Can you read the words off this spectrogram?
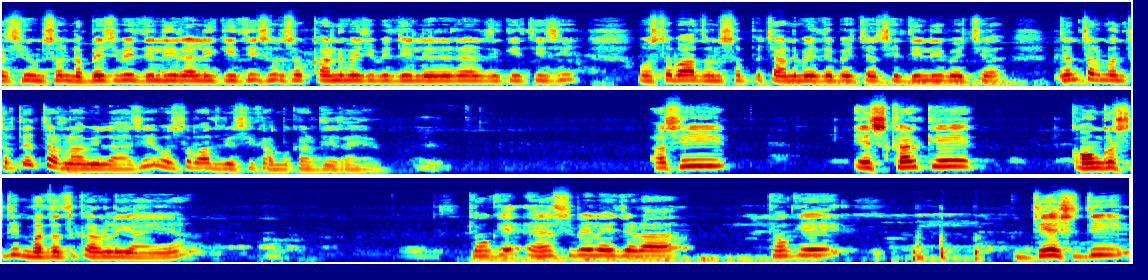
ਅਸੀਂ 1990 'ਚ ਵੀ ਦਿੱਲੀ ਰੈਲੀ ਕੀਤੀ ਸੀ 1991 'ਚ ਵੀ ਦਿੱਲੀ ਰੈਲੀ ਕੀਤੀ ਸੀ। ਉਸ ਤੋਂ ਬਾਅਦ 1995 ਦੇ ਵਿੱਚ ਅਸੀਂ ਦਿੱਲੀ ਵਿੱਚ ਜੰਤਰ ਮੰਤਰ ਤੇ ਧਰਨਾ ਵੀ ਲਾਇਆ ਸੀ, ਉਸ ਤੋਂ ਬਾਅਦ ਵੀ ਅਸੀਂ ਕੰਮ ਕਰਦੇ ਰਹੇ ਹਾਂ। ਅਸੀਂ ਇਸ ਕਰਕੇ ਕਾਂਗਰਸ ਦੀ ਮਦਦ ਕਰਨ ਲਈ ਆਏ ਹਾਂ, ਕਿਉਂਕਿ ਇਸ ਵੇਲੇ ਜਿਹੜਾ, ਕਿਉਂਕਿ ਦੇਸ਼ ਦੀ,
